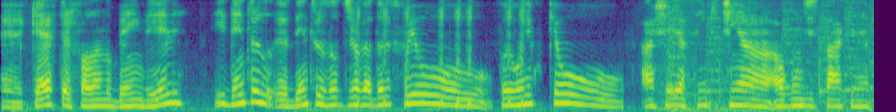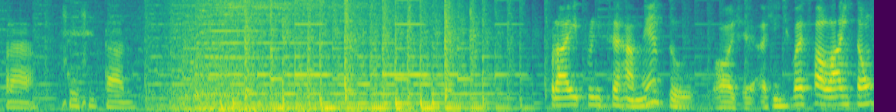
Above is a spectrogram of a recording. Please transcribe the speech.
é, casters falando bem dele. E dentre, dentre os outros jogadores foi o, foi o único que eu achei assim que tinha algum destaque, né, para ser citado. Para ir para o encerramento, Roger, a gente vai falar então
